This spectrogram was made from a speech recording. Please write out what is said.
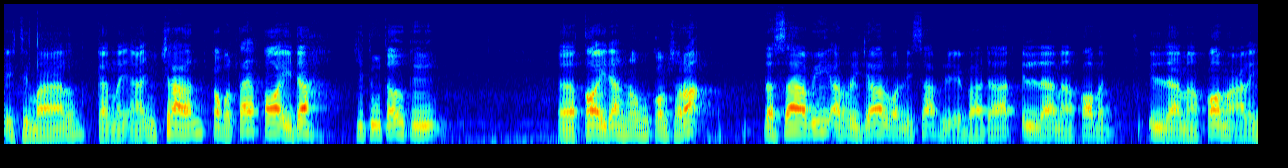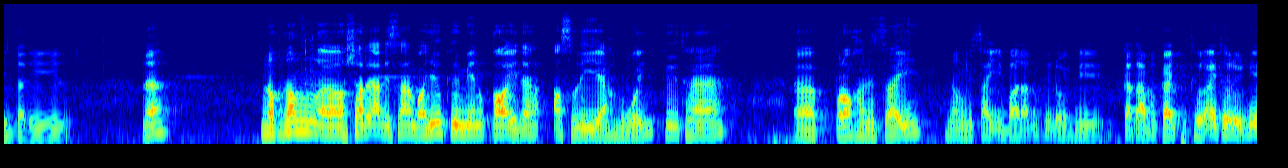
អ៊ីស្ទីម៉ាលករណីអាចវាច្រើនក៏ប៉ុន្តែកអ៊ីដាជាទូទៅគឺកអ៊ីដាក្នុងហុគមសារ៉ា تساوي الرجال والنساء في العبادات إلا ما قام إلا ما قام عليه الدليل ណា នៅក្នុងសារីអាត់អ៊ីស្លាមរបស់យើងគឺមានកអ៊ីដាអស្លីយ៉ាមួយ គឺថាប្រុសហើយស្រីក្នុងវិស័យអ៊ីបាដាតគឺដូចគ្នាកតាបកិច្ចធ្វើអីធ្វើដូចគ្នា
